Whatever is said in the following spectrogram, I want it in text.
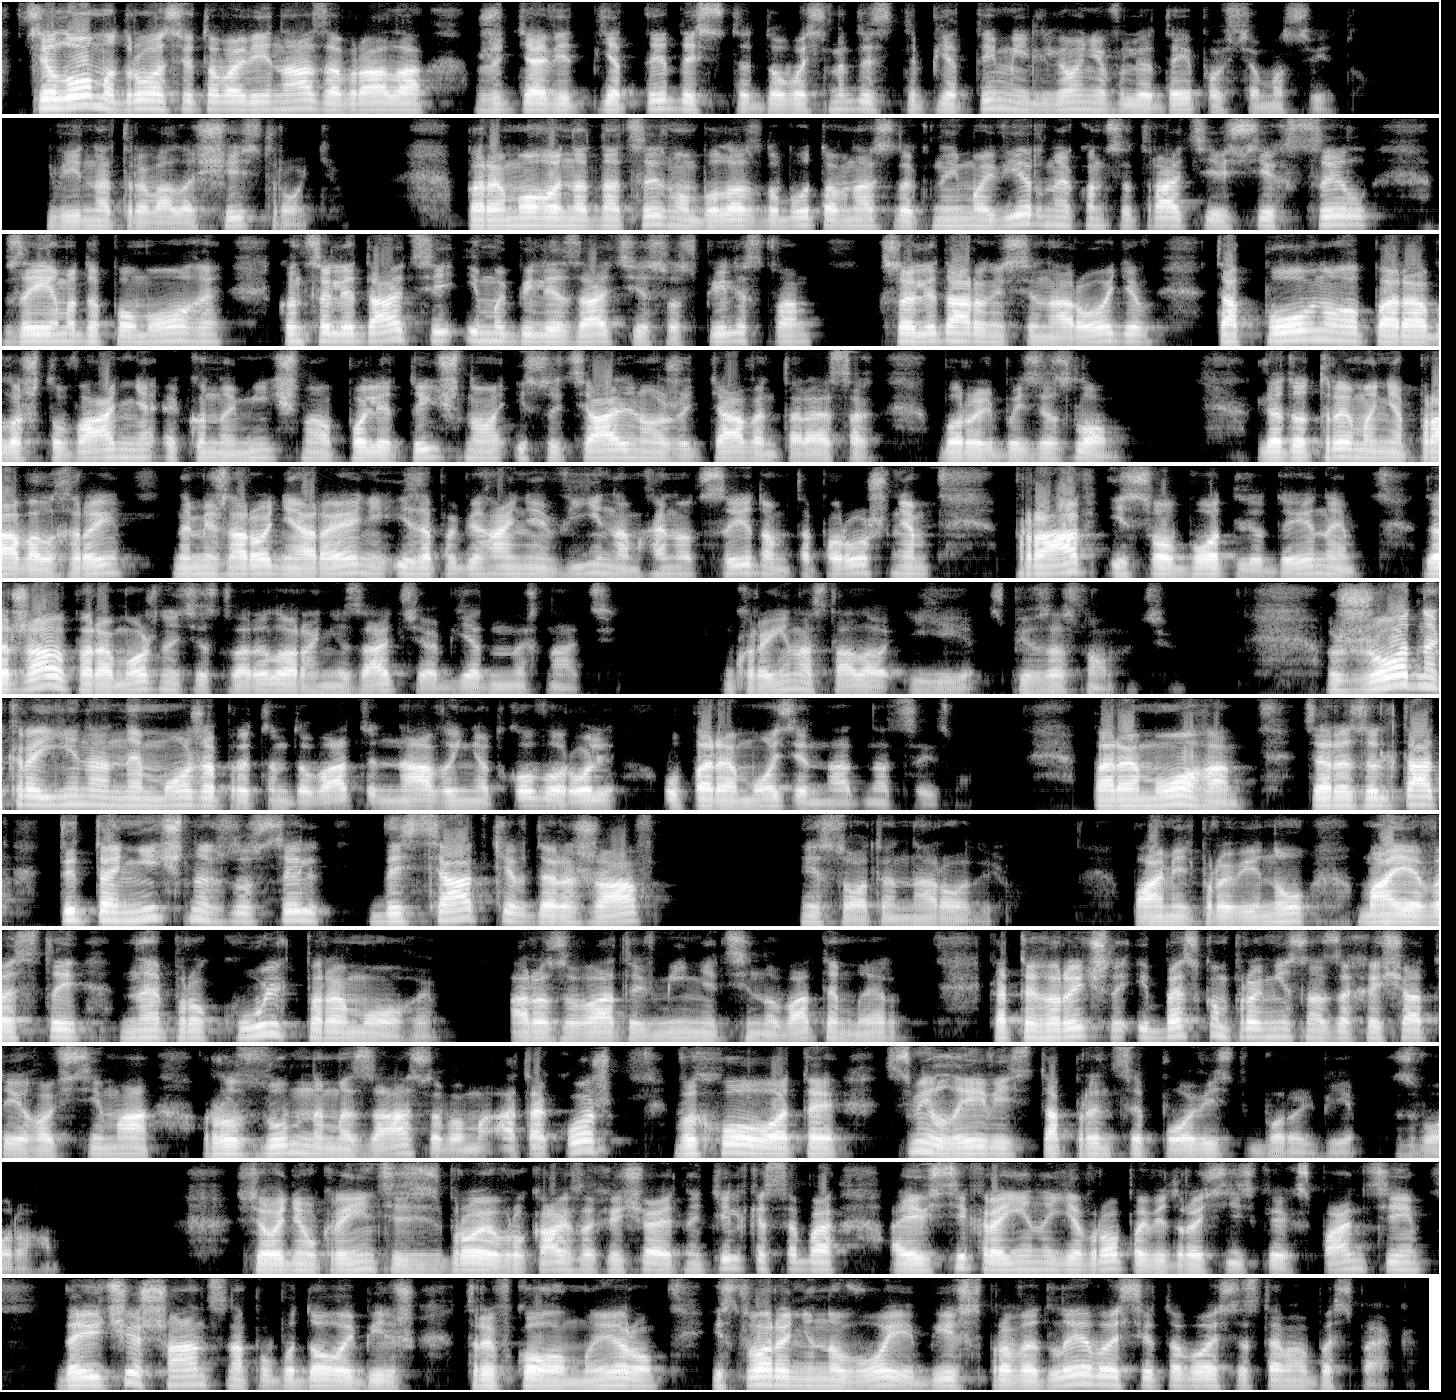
В цілому, Друга світова війна забрала життя від 50 до 85 мільйонів людей по всьому світу. Війна тривала 6 років. Перемога над нацизмом була здобута внаслідок неймовірної концентрації всіх сил, взаємодопомоги, консолідації і мобілізації суспільства солідарності народів та повного переоблаштування економічного, політичного і соціального життя в інтересах боротьби зі злом. Для дотримання правил гри на міжнародній арені і запобігання війнам, геноцидом та порушенням прав і свобод людини держави переможниці створила Організацію Об'єднаних Націй. Україна стала її співзасновницею. Жодна країна не може претендувати на виняткову роль у перемозі над нацизмом. Перемога це результат титанічних зусиль десятків держав і сотень народів. Пам'ять про війну має вести не про культ перемоги, а розвивати вміння цінувати мир, категорично і безкомпромісно захищати його всіма розумними засобами, а також виховувати сміливість та принциповість в боротьбі з ворогом. Сьогодні українці зі зброєю в руках захищають не тільки себе, а й всі країни Європи від російської експансії, даючи шанс на побудову більш тривкого миру і створення нової, більш справедливої світової системи безпеки.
